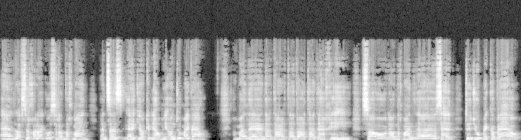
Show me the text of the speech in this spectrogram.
And Rav Sechora goes to Rav Nachman and says, hey, you know, can you help me undo my vow? So Rav Nachman uh, said, did you make a vow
